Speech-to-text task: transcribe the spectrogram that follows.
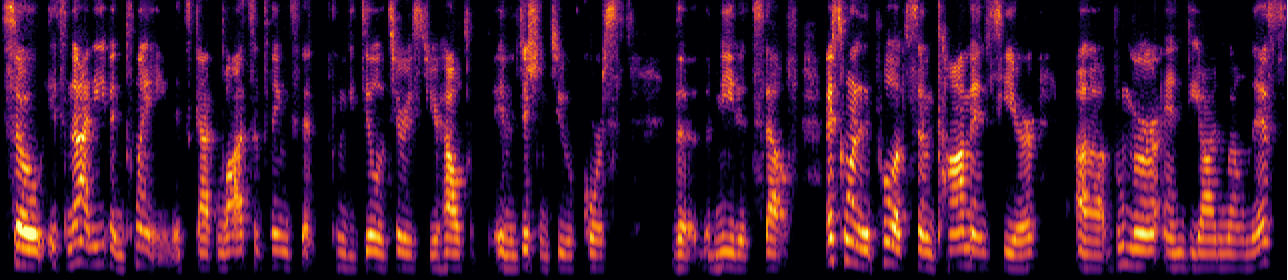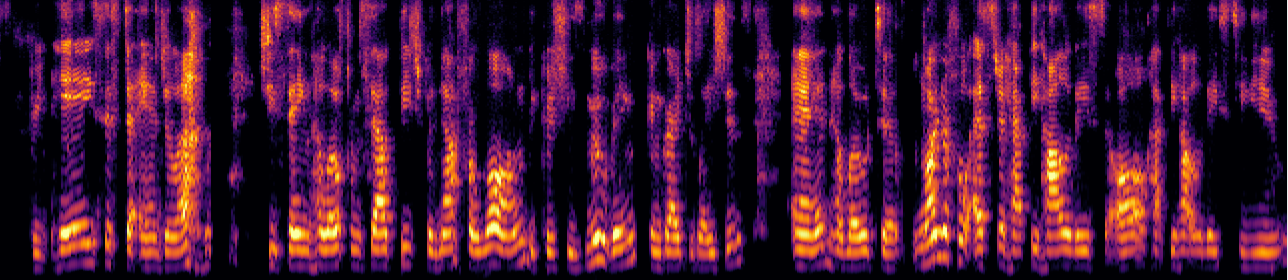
So it's not even plain. It's got lots of things that can be deleterious to your health, in addition to, of course, the, the meat itself. I just wanted to pull up some comments here uh, Boomer and Beyond Wellness. Hey, Sister Angela. she's saying hello from South Beach, but not for long because she's moving. Congratulations. And hello to wonderful Esther. Happy holidays to all. Happy holidays to you,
